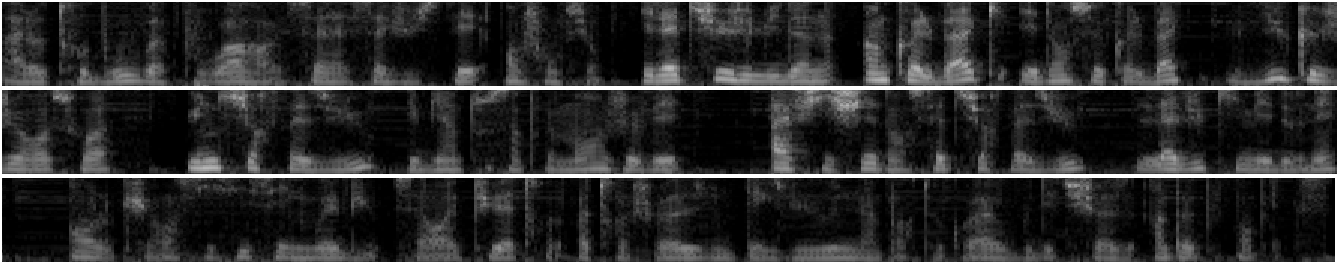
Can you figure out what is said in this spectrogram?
à l'autre bout va pouvoir s'ajuster en fonction. Et là-dessus, je lui donne un callback. Et dans ce callback, vu que je reçois une surface view, et eh bien tout simplement, je vais afficher dans cette surface view la vue qui m'est donnée. En l'occurrence ici, c'est une web view. Ça aurait pu être autre chose, une text view, n'importe quoi, ou des choses un peu plus complexes.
